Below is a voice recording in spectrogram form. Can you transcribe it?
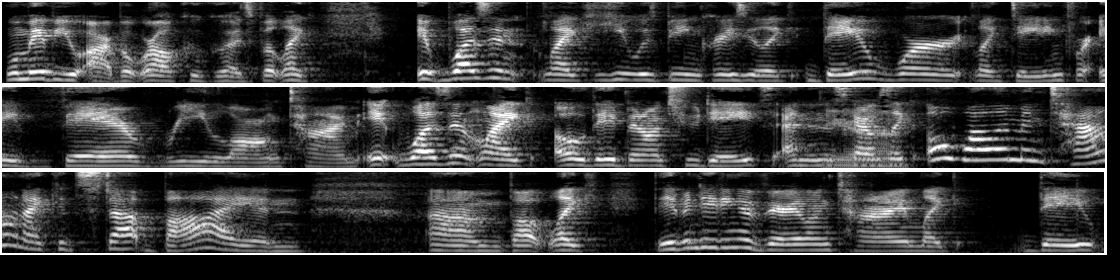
well, maybe you are, but we're all cuckoo heads. But like, it wasn't like he was being crazy. Like they were like dating for a very long time. It wasn't like oh they'd been on two dates, and then this guy was like, oh while I'm in town, I could stop by and. Um, but like they've been dating a very long time. Like they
